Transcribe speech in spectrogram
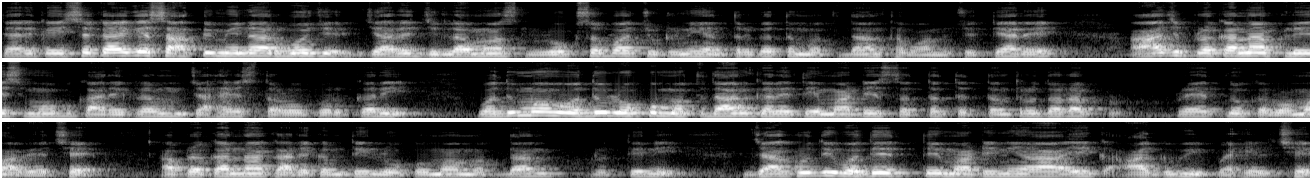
ત્યારે કહી શકાય કે સાતમી મેના રોજ જ્યારે જિલ્લામાં લોકસભા ચૂંટણી અંતર્ગત મતદાન થવાનું છે, ત્યારે આ જ પ્રકારના ફ્લેશ મોબ કાર્યક્રમ જાહેર સ્થળો પર કરી વધુમાં વધુ લોકો મતદાન કરે તે માટે સતત તંત્ર દ્વારા પ્રયત્નો કરવામાં આવ્યા છે. આ પ્રકારના કાર્યક્રમથી લોકોમાં મતદાન પ્રત્યેની જાગૃતિ વધે તે માટેની આ એક આગવી પહેલ છે.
